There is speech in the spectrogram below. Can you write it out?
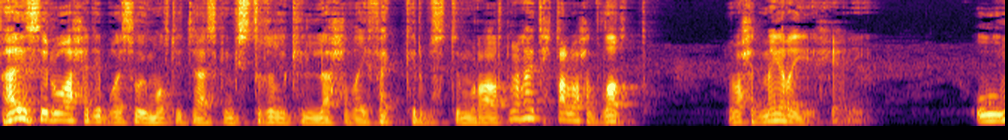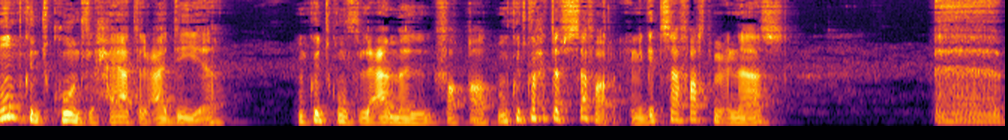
فهذا يصير الواحد يبغى يسوي multitasking يستغل كل لحظة يفكر باستمرار. طبعا هذه تحط على الواحد ضغط. الواحد ما يريح يعني. وممكن تكون في الحياة العادية ممكن تكون في العمل فقط ممكن تكون حتى في السفر. يعني قد سافرت مع ناس آه،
